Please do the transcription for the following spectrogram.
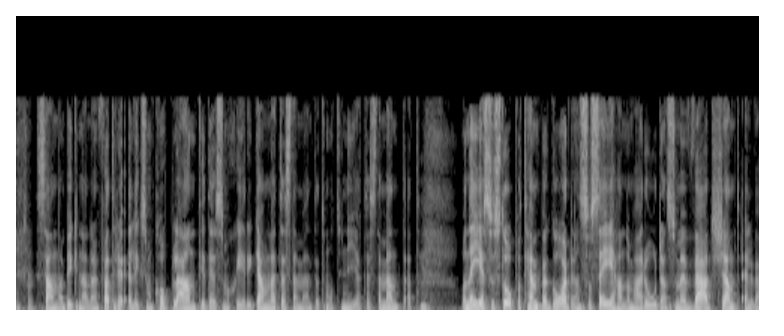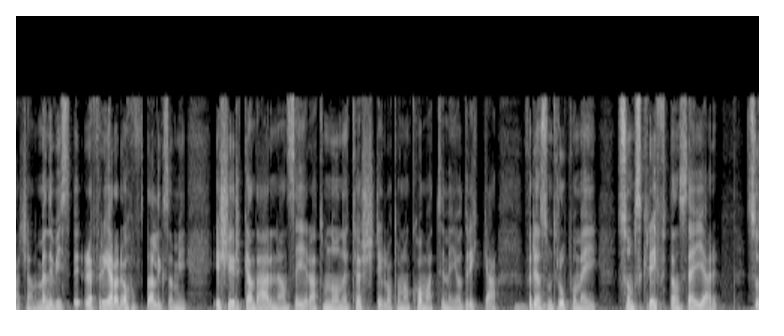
Exakt. sanna byggnaden, för att liksom koppla an till det som sker i gamla testamentet mot nya testamentet. Mm. Och när Jesus står på tempelgården så säger han de här orden som är världskänt, eller världskänt, men vi refererar det ofta liksom i, i kyrkan där när han säger att om någon är törstig, låt honom komma till mig och dricka. Mm. För den som tror på mig, som skriften säger, så,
